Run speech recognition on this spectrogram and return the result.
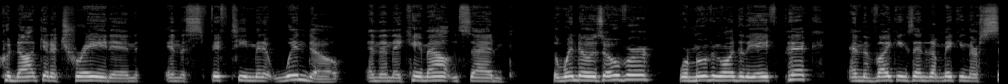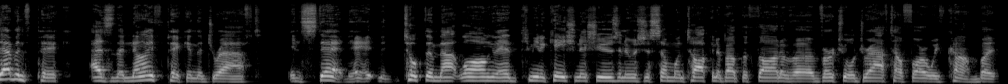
could not get a trade in in this 15 minute window. And then they came out and said, the window is over. We're moving on to the eighth pick. And the Vikings ended up making their seventh pick as the ninth pick in the draft instead. It took them that long. They had communication issues, and it was just someone talking about the thought of a virtual draft, how far we've come. But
